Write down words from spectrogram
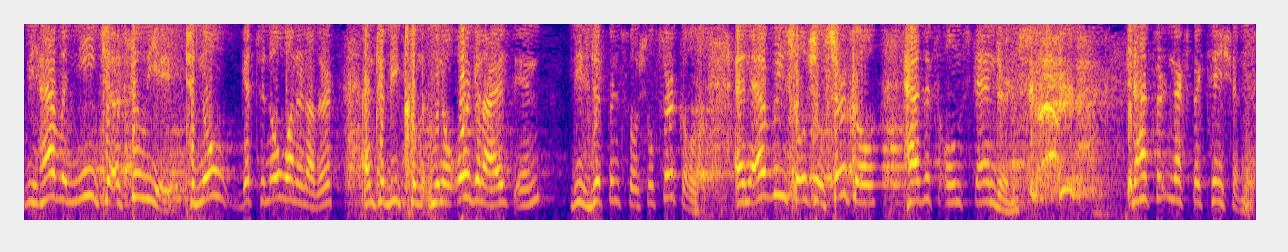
we have a need to affiliate, to know, get to know one another, and to be you know, organized in these different social circles. And every social circle has its own standards. it has certain expectations.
